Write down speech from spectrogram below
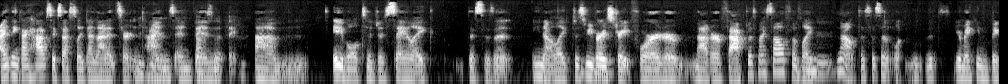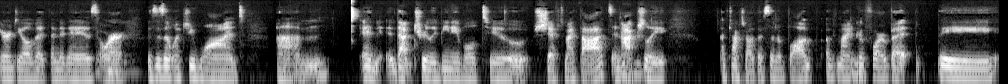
I think I have successfully done that at certain Mhm. times and been um, able to just say like this isn't you know like just be very Mhm. straightforward or matter of fact with myself of like Mhm. no this isn't what it's, you're making a bigger deal of it than it is or Mhm. this isn't what you want um, and that truly being able to shift my thoughts and Mhm. actually i've talked about this in a blog of mine before but the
